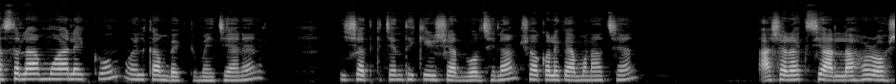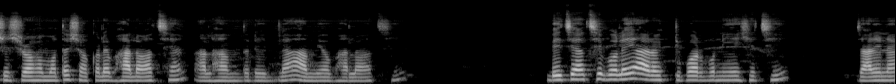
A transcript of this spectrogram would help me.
আসসালামু আলাইকুম, welcome back to my channel. Irshad kitchen থেকে ইরশাদ বলছিলাম, সকলে কেমন আছেন? আশা রাখছি আল্লাহর অশেষ রহমতে সকলে ভালো আছেন। আলহামদুলিল্লাহ, আমিও ভালো আছি। বেঁচে আছি বলেই আরও একটি পর্ব নিয়ে এসেছি। জানি না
